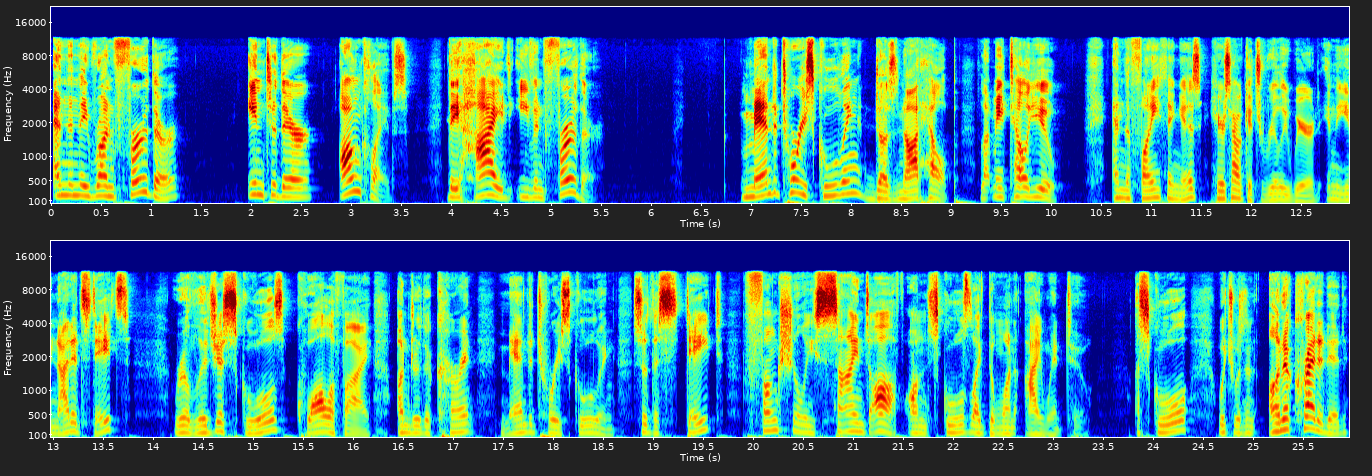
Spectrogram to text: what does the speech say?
And then they run further into their enclaves. They hide even further. Mandatory schooling does not help. Let me tell you. And the funny thing is, here's how it gets really weird. In the United States, religious schools qualify under the current mandatory schooling. So the state functionally signs off on schools like the one I went to. A school which was an unaccredited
